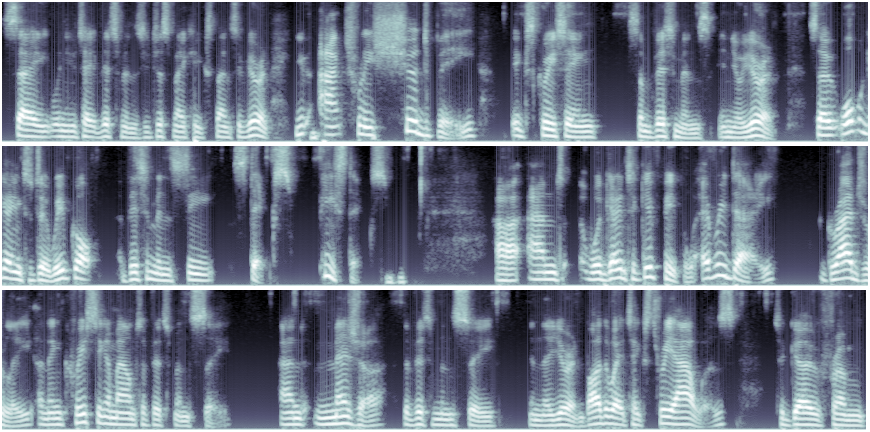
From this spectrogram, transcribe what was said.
say when you take vitamins, you just make expensive urine, you actually should be excreting some vitamins in your urine. So what we're going to do, we've got vitamin C sticks, P sticks. Mm-hmm. Uh, and we're going to give people every day, gradually, an increasing amount of vitamin C and measure the vitamin C in the urine. By the way, it takes three hours to go from,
